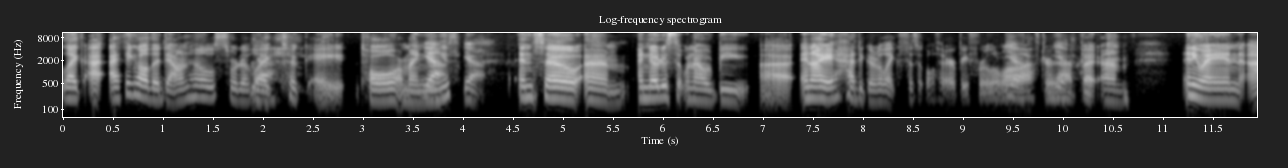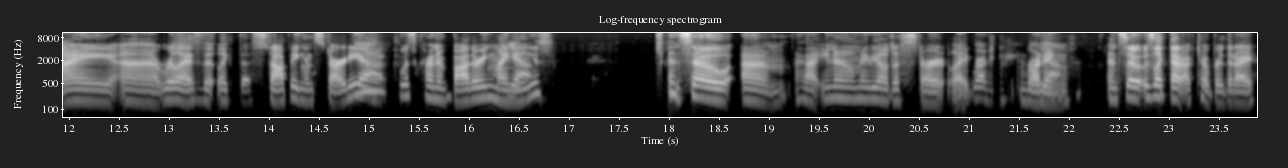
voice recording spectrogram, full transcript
like I, I think all the downhills sort of like took a toll on my Yeah, knees. yeah, And so um I noticed that when I would be uh and I had to go to like physical therapy for a little while Yeah, after yeah. that. But um anyway, and I uh realized that like the stopping and starting Yeah. was kind of bothering my Yeah. knees. And so um I thought, you know, maybe I'll just start like running. running. And so it was like that October that I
